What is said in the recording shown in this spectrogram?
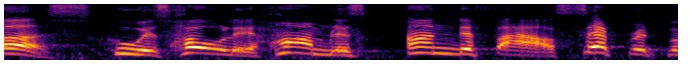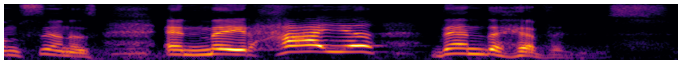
us who is holy, harmless, undefiled, separate from sinners and made higher than the heavens.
